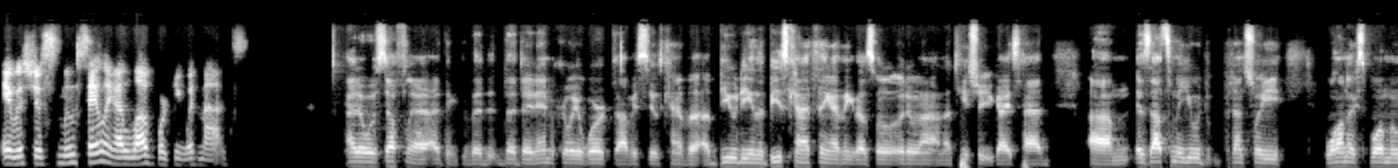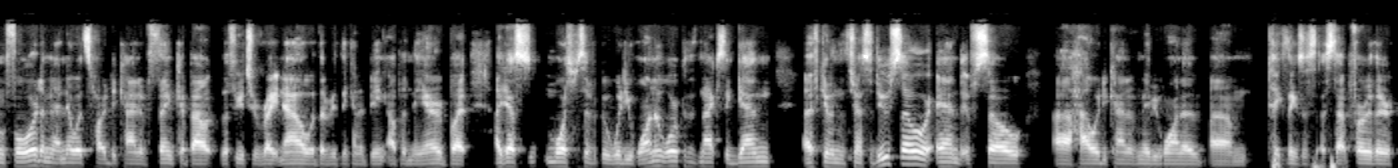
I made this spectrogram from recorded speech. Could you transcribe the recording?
it was just smooth sailing. I love working with Max. Know it was definitely. I think the the dynamic really worked. Obviously, it was kind of a, a beauty and the beast kind of thing. I think that's what, what on a t-shirt you guys had. Um, is that something you would potentially want to explore moving forward? I mean, I know it's hard to kind of think about the future right now with everything kind of being up in the air, but I guess more specifically, would you want to work with Max again if given the chance to do so? And if so, uh, how would you kind of maybe want to um, take things a, a, step further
